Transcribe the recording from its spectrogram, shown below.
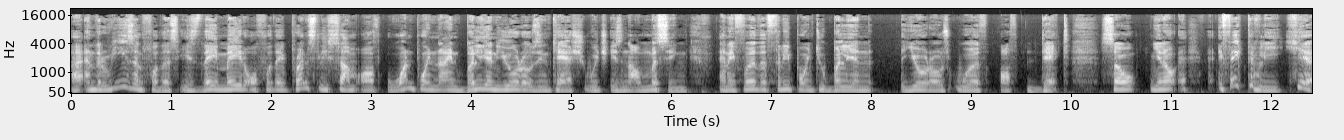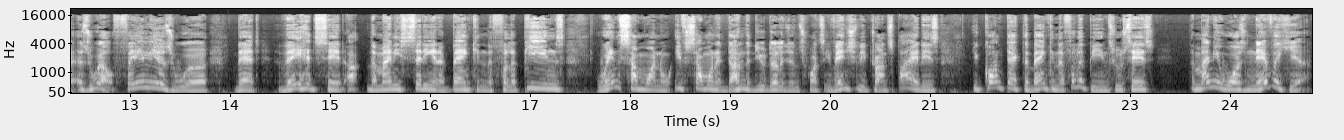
Uh, and the reason for this is they made off with a princely sum of 1.9 billion euros in cash, which is now missing, and a further 3.2 billion euros worth of debt. So, you know, effectively here as well, failures were that they had said oh, the money's sitting in a bank in the Philippines. When someone or if someone had done the due diligence, what's eventually transpired is you contact the bank in the Philippines who says the money was never here.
